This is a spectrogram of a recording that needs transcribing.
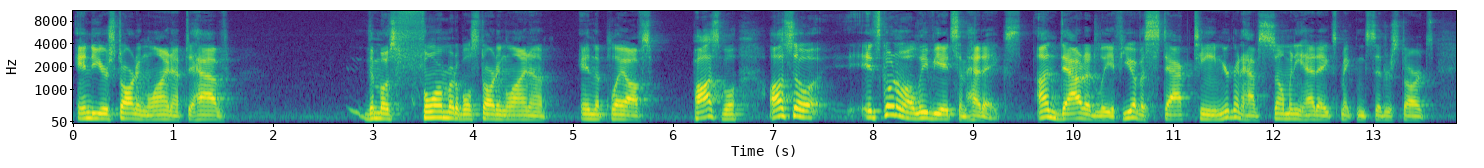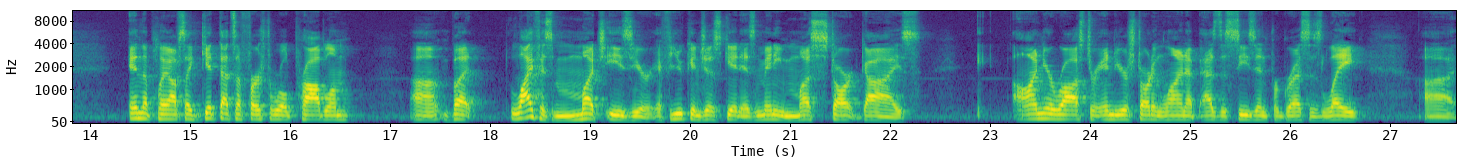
into your starting lineup to have the most formidable starting lineup in the playoffs possible. Also, it's going to alleviate some headaches. Undoubtedly, if you have a stacked team, you're going to have so many headaches making sitter starts in the playoffs. I get that's a first world problem, uh, but life is much easier if you can just get as many must start guys on your roster into your starting lineup as the season progresses late. Uh,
